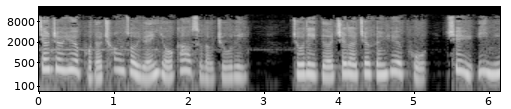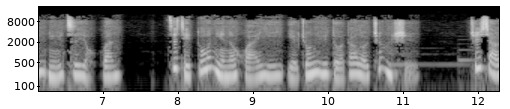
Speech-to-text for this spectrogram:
将这乐谱的创作缘由告诉了朱莉。朱莉得知了这份乐谱却与一名女子有关，自己多年的怀疑也终于得到了证实。知晓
